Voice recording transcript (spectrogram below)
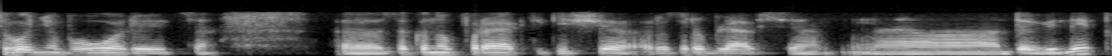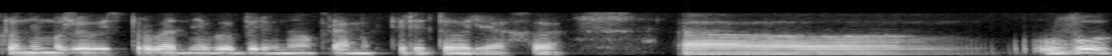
сьогодні обговорюється е, законопроект, який ще розроблявся до війни про неможливість проведення виборів на окремих територіях в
